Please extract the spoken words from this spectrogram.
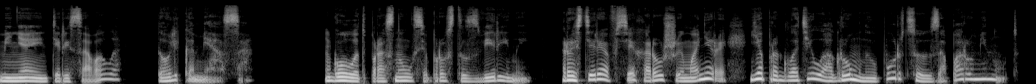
Меня интересовало только мясо. Голод проснулся просто звериный. Растеряв все хорошие манеры, я проглотила огромную порцию за пару минут.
